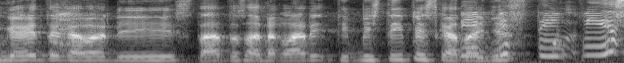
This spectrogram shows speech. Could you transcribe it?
Enggak itu kalau di status anak lari tipis-tipis katanya. Tipis-tipis.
